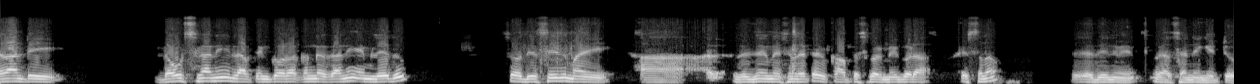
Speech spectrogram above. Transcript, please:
ఎలాంటి డౌట్స్ కానీ లేకపోతే ఇంకో రకంగా కానీ ఏం లేదు. So this is my resignation letter copies కూడా మీకు కూడా ఇస్తున్నాం. దీన్ని సెండింగ్ ఇట్టు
